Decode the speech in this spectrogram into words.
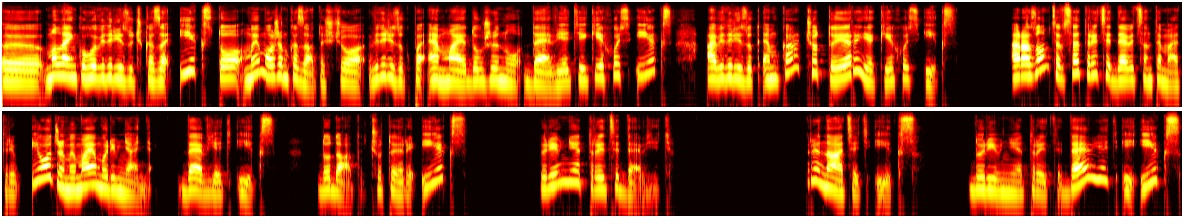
е, маленького відрізочка за х, то ми можемо казати, що відрізок ПМ має довжину 9 якихось х, а відрізок МК 4 якихось х. А разом це все 39 см. І отже, ми маємо рівняння 9х додати 4х дорівнює 39. 13х дорівнює 39, і х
